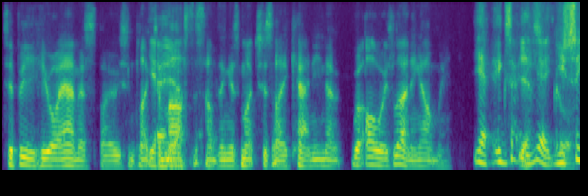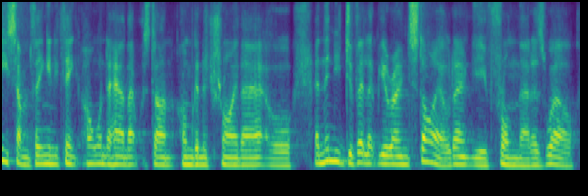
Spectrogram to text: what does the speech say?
to be who I am, I suppose, and like yeah, to master yeah. something as much as I can. You know, we're always learning, aren't we? Yeah, exactly. Yes, yeah, you see something and you think, I wonder how that was done. I'm going to try that, or and then you develop your own style, don't you, from that as well?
